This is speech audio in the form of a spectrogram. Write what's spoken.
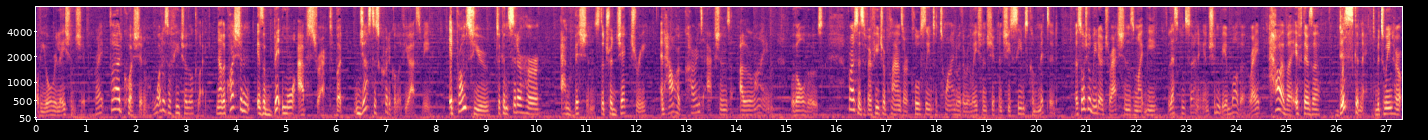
of your relationship, right? Third question What does a future look like? Now, the question is a bit more abstract, but just as critical if you ask me. It prompts you to consider her ambitions, the trajectory, and how her current actions align with all those. For instance, if her future plans are closely intertwined with a relationship and she seems committed, her social media interactions might be less concerning and shouldn't be a bother, right? However, if there's a disconnect between her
